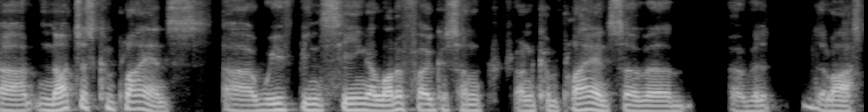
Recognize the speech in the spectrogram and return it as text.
uh, not just compliance. Uh, we've been seeing a lot of focus on on compliance over over the last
